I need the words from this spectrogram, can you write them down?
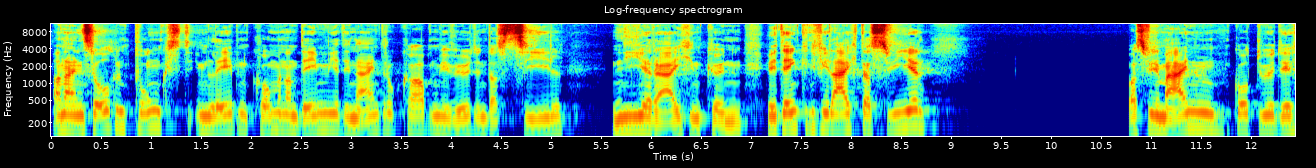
an einen solchen Punkt im Leben kommen, an dem wir den Eindruck haben, wir würden das Ziel nie erreichen können. Wir denken vielleicht, dass wir, was wir meinen, Gott würde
